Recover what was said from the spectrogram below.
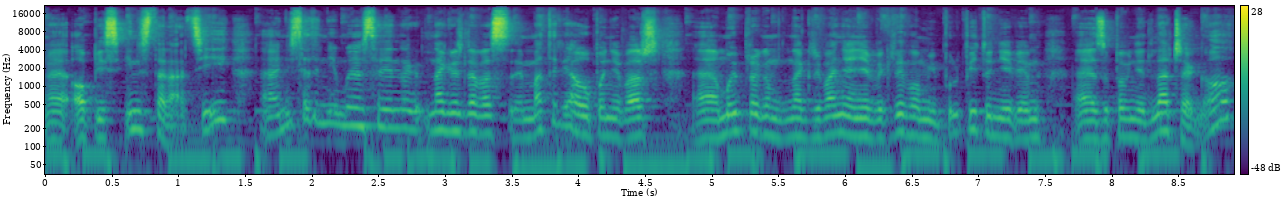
e, opis instalacji. Niestety nie byłem w stanie nag- nagrać dla Was materiału, ponieważ mój program do nagrywania nie wykrywał mi pulpitu, nie wiem zupełnie dlaczego,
